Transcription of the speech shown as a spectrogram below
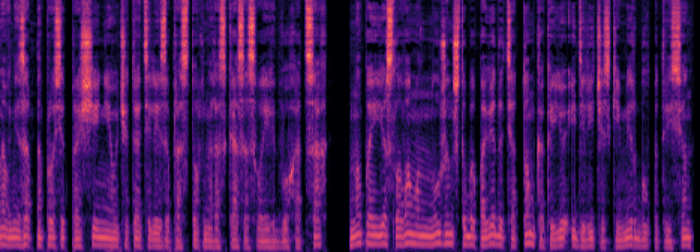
Она внезапно просит прощения у читателей за просторный рассказ о своих двух отцах, но, по ее словам, он нужен, чтобы поведать о том, как ее идиллический мир был потрясен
